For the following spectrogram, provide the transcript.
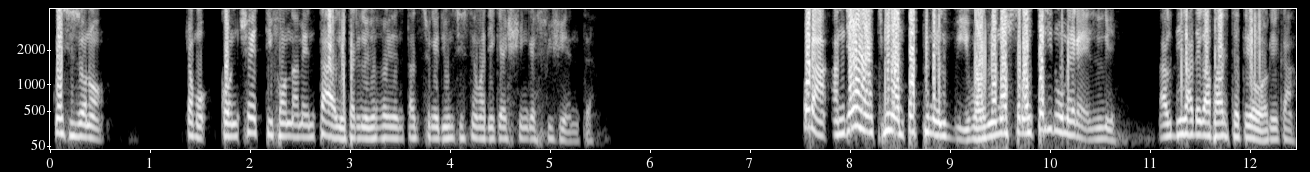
Questi sono diciamo, concetti fondamentali per l'implementazione di un sistema di caching efficiente. Ora andiamo un attimo un po' più nel vivo, vi mostro un po' di numerelli, al di là della parte teorica.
